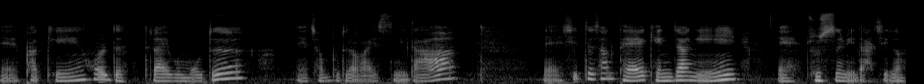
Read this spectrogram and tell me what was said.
네, 파킹, 홀드, 드라이브 모드 네, 전부 들어가 있습니다. 네, 시트 상태 굉장히 네, 좋습니다. 지금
